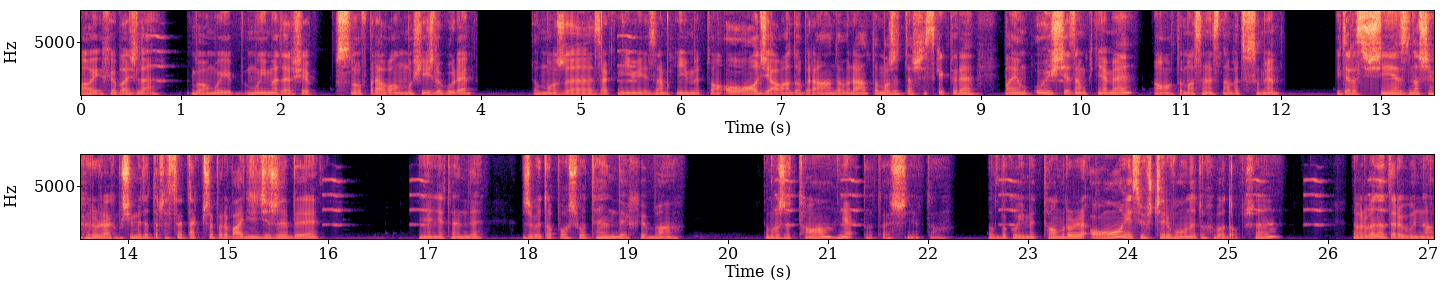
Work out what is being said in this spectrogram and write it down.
Oj, chyba źle, bo mój, mój meter się psunął w prawo, on musi iść do góry. To może zamknijmy, zamknijmy to. O, o, działa, dobra, dobra. To może te wszystkie, które mają ujście zamkniemy. O, to ma sens nawet w sumie. I teraz ciśnienie w naszych rurach. Musimy to teraz tak przeprowadzić, żeby... Nie, nie tędy żeby to poszło tędy chyba. To może to? Nie, to też nie to. Odblokujmy tą rurę. O, jest już czerwony, to chyba dobrze. Dobra, będę to robił na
